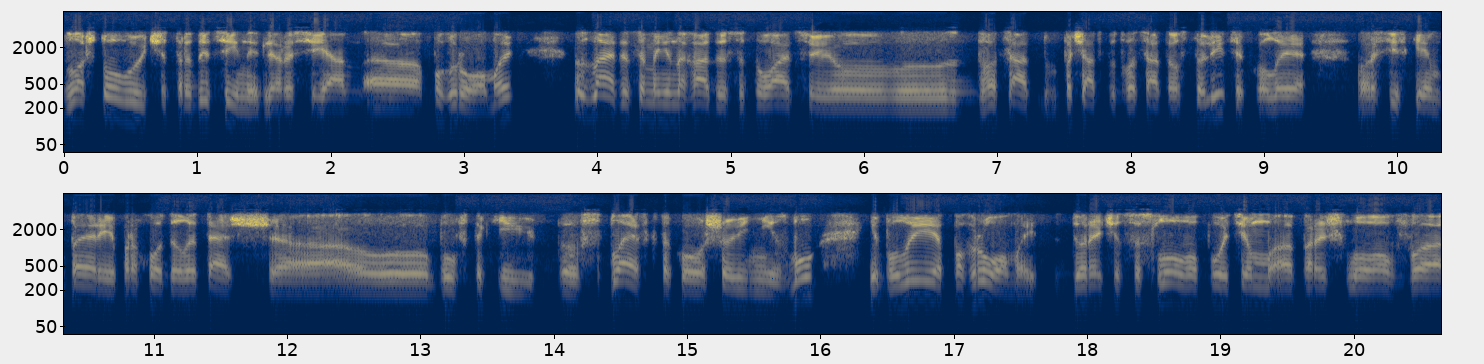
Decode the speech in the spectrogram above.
влаштовуючи традиційні для росіян е, погроми. Ну, знаєте, це мені нагадує ситуацію е, 20, початку 20 століття, коли в Російській імперії проходили теж е, був такий сплеск такого шовінізму, і були погроми. До речі, це слово потім е, перейшло в, е,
